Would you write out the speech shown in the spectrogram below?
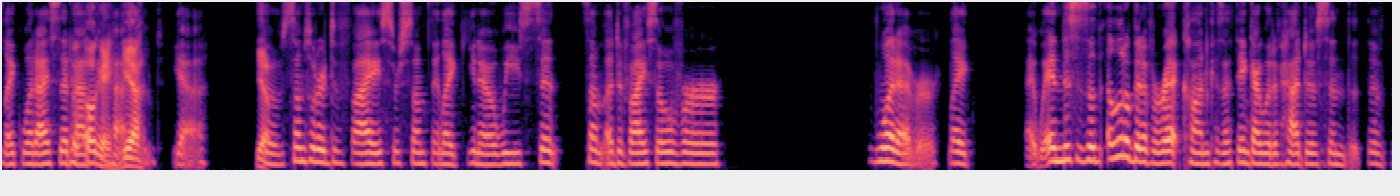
Like what I said uh, happened. Okay, yeah. Yeah. Yep. So some sort of device or something like, you know, we sent some a device over whatever. Like and this is a, a little bit of a retcon because I think I would have had to have sent the, the,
